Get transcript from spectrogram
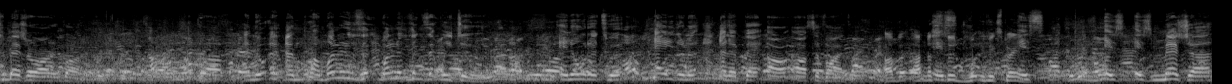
to measure our environment. And, and, and one, of the, one of the things that we do in order to aid and, and abet our, our survival I've understood is- what you've explained. is, is, is measure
